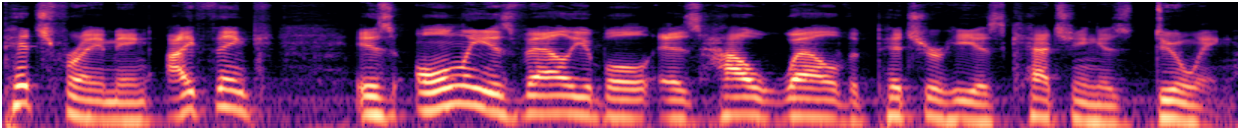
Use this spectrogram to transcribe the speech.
pitch framing, I think, is only as valuable as how well the pitcher he is catching is doing.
